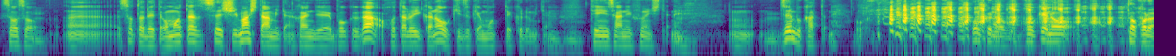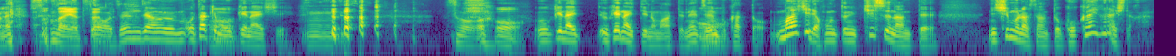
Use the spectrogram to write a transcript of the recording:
そうそう、うん。外出てお待たせしましたみたいな感じで僕がホタルイカのお気づけ持ってくるみたいな、店員さんに扮してね、うん。全部カットね。僕。僕のボケのところね。そんなんやってたそう全然おたけも受けないし、うん、そう。お受けない受けないっていうのもあってね。全部カット。マジで本当にキスなんて西村さんと5回ぐらいしたからね。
